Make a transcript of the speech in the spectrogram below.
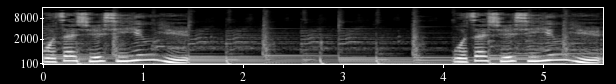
我在学习英语。我在学习英语。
